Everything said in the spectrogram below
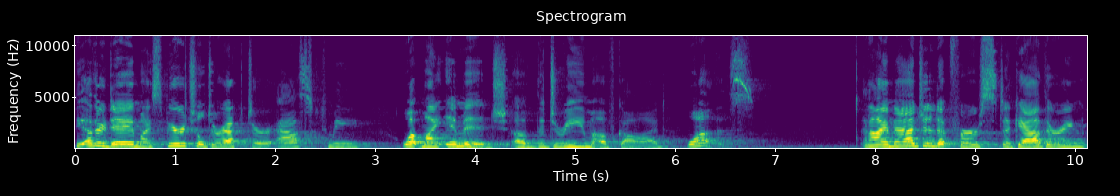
The other day, my spiritual director asked me what my image of the dream of God was. And I imagined at first a gathering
